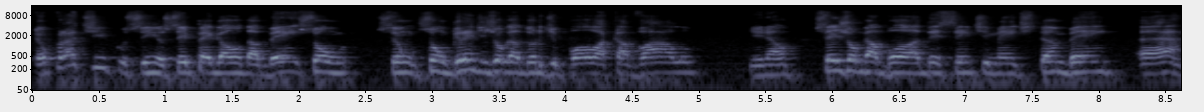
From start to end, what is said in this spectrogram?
eu, pratico, sim. Eu sei pegar onda bem, sou um, sou um, sou um grande jogador de polo a cavalo, you know? sei jogar bola decentemente também, é,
